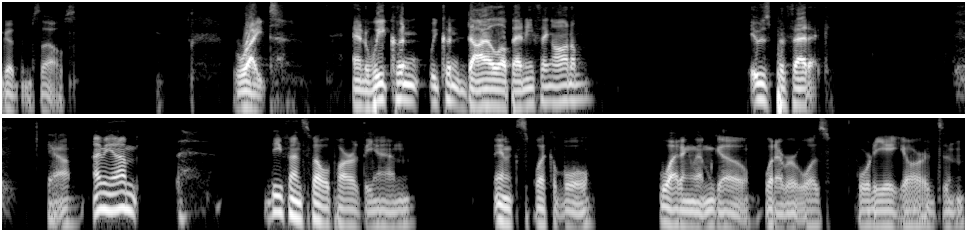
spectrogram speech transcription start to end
good themselves. Right. and we couldn't we couldn't dial up anything on them. It was pathetic. Yeah. I mean, I'm defense fell apart at the end. Inexplicable letting them go, whatever it was, 48 yards and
